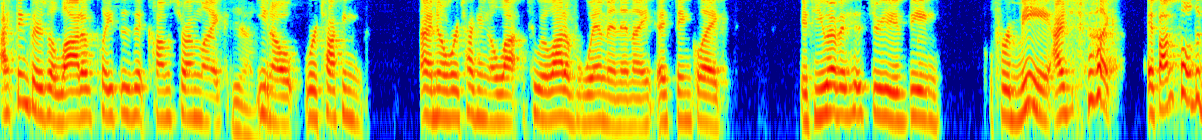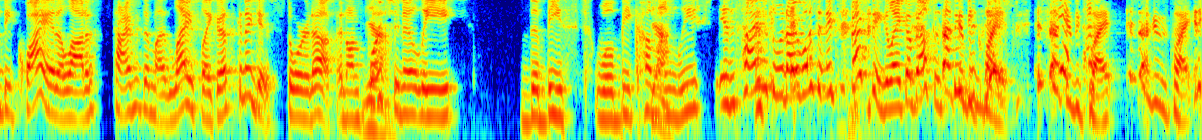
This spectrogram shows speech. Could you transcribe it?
i think there's a lot of places it comes from. Like yeah. you know we're talking i know we're talking a lot to a lot of women. And i i think like if you have a history of being for me i just feel like if i'm told to be quiet a lot of times in my life like that's going to get stored up. And unfortunately yeah the beast will become yeah. unleashed in times it's, when I wasn't expecting, like about the it's not gonna be quiet. Dish. It's not yeah. gonna be quiet. It's not gonna be quiet. yeah.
